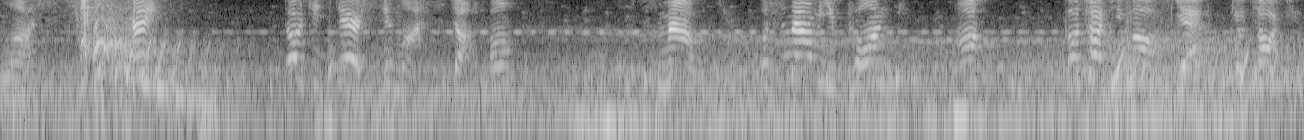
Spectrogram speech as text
lots of time. Hey! Don't you dare steal my stuff, huh? What's the matter with you? What's the matter with you, punk? Huh? Go talk to your mom. Yeah, go talk to her.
